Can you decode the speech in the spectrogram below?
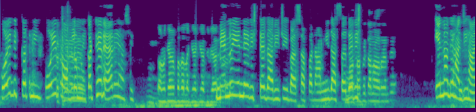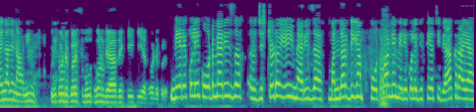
ਕੋਈ ਦਿੱਕਤ ਨਹੀਂ? ਕੋਈ ਪ੍ਰੋਬਲਮ ਨਹੀਂ ਇਕੱਠੇ ਰਹਿ ਰਹੇ ਹਾਂ ਅਸੀਂ। ਤੁਹਾਨੂੰ ਕਿਵੇਂ ਪਤਾ ਲੱਗਿਆ ਕਿ ਅੱਜ ਵਿਆਹ ਮੈਨੂੰ ਹੀ ਇਹਨੇ ਰਿਸ਼ਤੇਦਾਰੀ ਚ ਹੀ ਬਸ ਆਪਾਂ ਨਾਮ ਨਹੀਂ ਦੱਸ ਸਕਦੇ। ਪਿਤਾ ਨਾਲ ਰਹਿੰਦੇ ਇਹਨਾਂ ਦੇ ਹਾਂਜੀ ਹਾਂ ਇਹਨਾਂ ਦੇ ਨਾਲ ਹੀ ਨੇ। ਨਹੀਂ ਤੁਹਾਡੇ ਕੋਲੇ ਸਬੂਤ ਹੁਣ ਵਿਆਹ ਦੇ ਕੀ ਕੀ ਹੈ ਤੁਹਾਡੇ ਕੋਲੇ? ਮੇਰੇ ਕੋਲੇ ਕੋਰਟ ਮੈਰਿਜ ਰਜਿਸਟਰਡ ਹੋਈ ਹੋਈ ਮੈਰਿਜ ਹੈ। ਮੰਦਰ ਦੀਆਂ ਫੋਟੋਆਂ ਨੇ ਮੇਰੇ ਕੋਲੇ ਜਿੱਥੇ ਅਸੀਂ ਵਿਆਹ ਕਰਾਇਆ।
